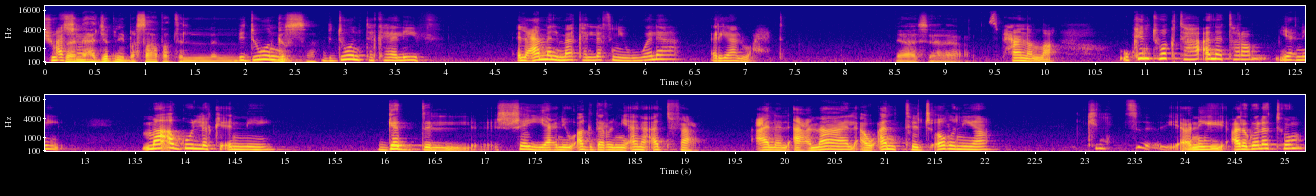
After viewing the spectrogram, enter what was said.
شوف عشان- أنا عجبني بساطة ال- ال- بدون- القصة. بدون تكاليف. العمل ما كلفني ولا ريال واحد. يا سلام. سبحان الله. وكنت وقتها أنا ترى يعني ما أقول لك إني قد الشيء يعني وأقدر إني أنا أدفع على الأعمال أو أنتج أغنية. كنت يعني على قولتهم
